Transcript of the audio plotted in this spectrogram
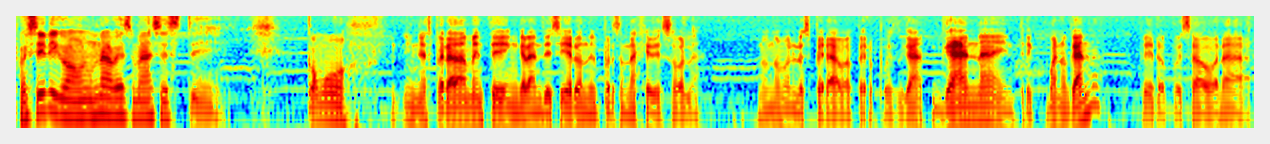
Pues sí, digo, una vez más, este, como inesperadamente engrandecieron el personaje de Sola. No, no me lo esperaba, pero pues ga- gana entre, bueno, gana, pero pues ahora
